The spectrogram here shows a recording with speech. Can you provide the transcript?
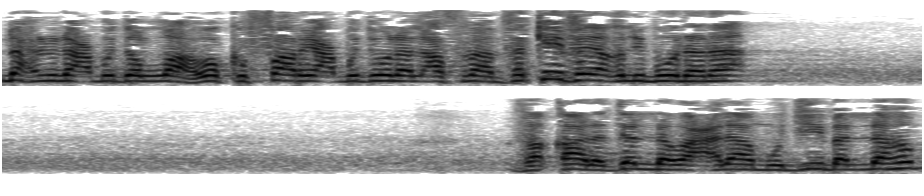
نحن نعبد الله وكفار يعبدون الأصنام فكيف يغلبوننا؟ فقال جل وعلا مجيبا لهم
